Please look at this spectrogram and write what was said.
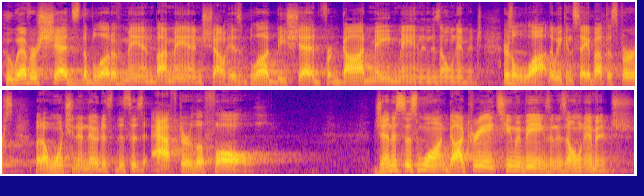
Whoever sheds the blood of man, by man shall his blood be shed, for God made man in his own image. There's a lot that we can say about this verse, but I want you to notice this is after the fall. Genesis 1, God creates human beings in his own image.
